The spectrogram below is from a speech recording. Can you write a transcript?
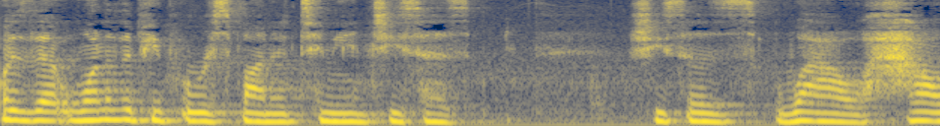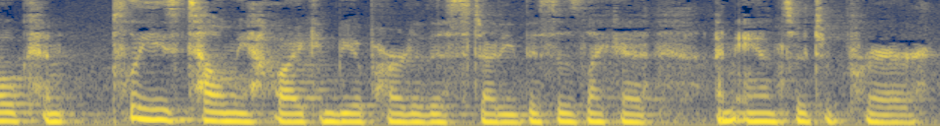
was that one of the people responded to me and she says, she says, Wow, how can, please tell me how I can be a part of this study. This is like a, an answer to prayer.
